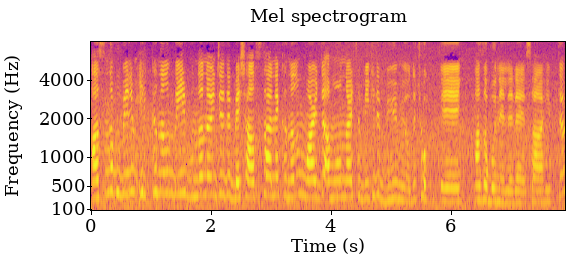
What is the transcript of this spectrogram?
Aslında bu benim ilk kanalım değil. Bundan önce de 5-6 tane kanalım vardı ama onlar tabii ki de büyümüyordu. Çok e, az abonelere sahiptim.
